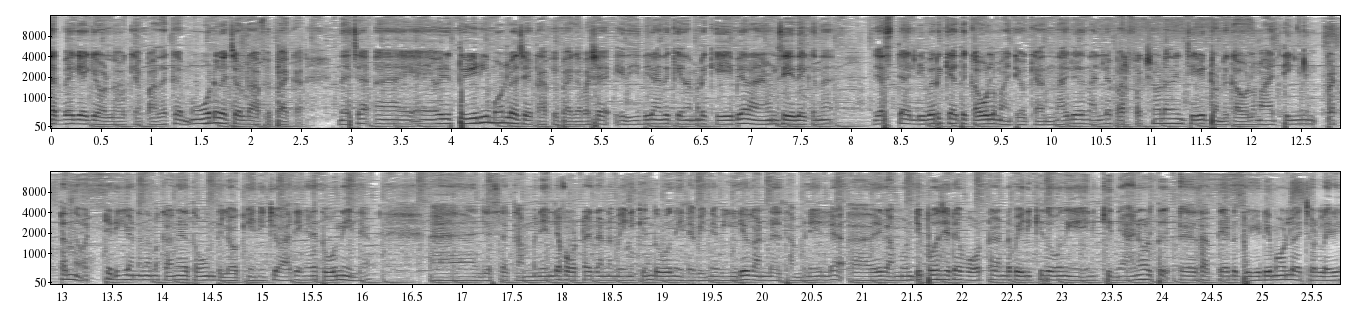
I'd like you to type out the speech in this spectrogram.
സെഡ്ബേക്കൊക്കെ ഉള്ളത് ഓക്കെ അപ്പോൾ അതൊക്കെ മോഡ് വെച്ചുള്ള ട്രാഫിക് പാക്ക് എന്ന് വെച്ചാൽ ഒരു ത്രീ ഡി മോഡിൽ വെച്ച ട്രാഫിക് പാക്ക് പക്ഷേ ഇത് ഇതിനകത്ത് നമ്മുടെ കെ ബി ആർ അനൗൺസ് ചെയ്തേക്കുന്ന ജസ്റ്റ് ആ ലിവറിക്കകത്ത് കൗൾ മാറ്റി ഓക്കെ എന്നാലും നല്ല പെർഫെക്ഷനോടെ ഞാൻ ചെയ്തിട്ടുണ്ട്. കൗൾ മാറ്റിയെങ്കിലും പെട്ടെന്ന് ഒറ്റയടിക്കാണ്ട് നമുക്ക് അങ്ങനെ തോന്നത്തില്ല. ഓക്കെ എനിക്കും ആദ്യം അങ്ങനെ തോന്നിയില്ല. ജസ്റ്റ് കമ്പനീന്റെ ഫോട്ടോ കണ്ടപ്പോൾ എനിക്കും തോന്നിയില്ല. പിന്നെ വീഡിയോ കണ്ട് കമ്പനിയിലെ ഒരു കമ്മ്യൂണിറ്റി പോസ്റ്റ് ഫോട്ടോ കണ്ടപ്പോൾ എനിക്ക് തോന്നി. എനിക്ക് ഞാനോർത്ത് സത്യമായിട്ട് ത്രീ ഡി മോഡിൽ വെച്ചുള്ളൊരു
